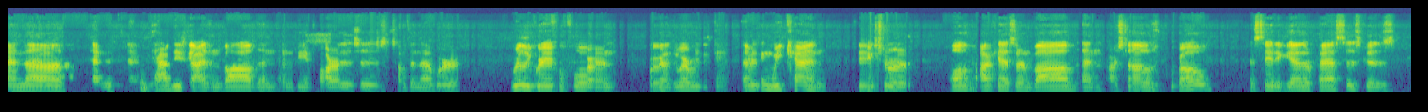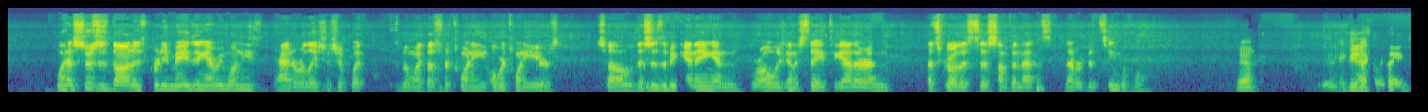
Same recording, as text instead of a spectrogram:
and uh, and, and have these guys involved and, and being part of this is something that we're really grateful for, and we're going to do everything everything we can to make sure all the podcasts are involved and ourselves grow and stay together past this because what Jesus has done is pretty amazing. Everyone he's had a relationship with has been with us for 20 over 20 years. So this is the beginning, and we're always going to stay together and let's grow this to something that's never been seen before. Yeah. Beautiful thing.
